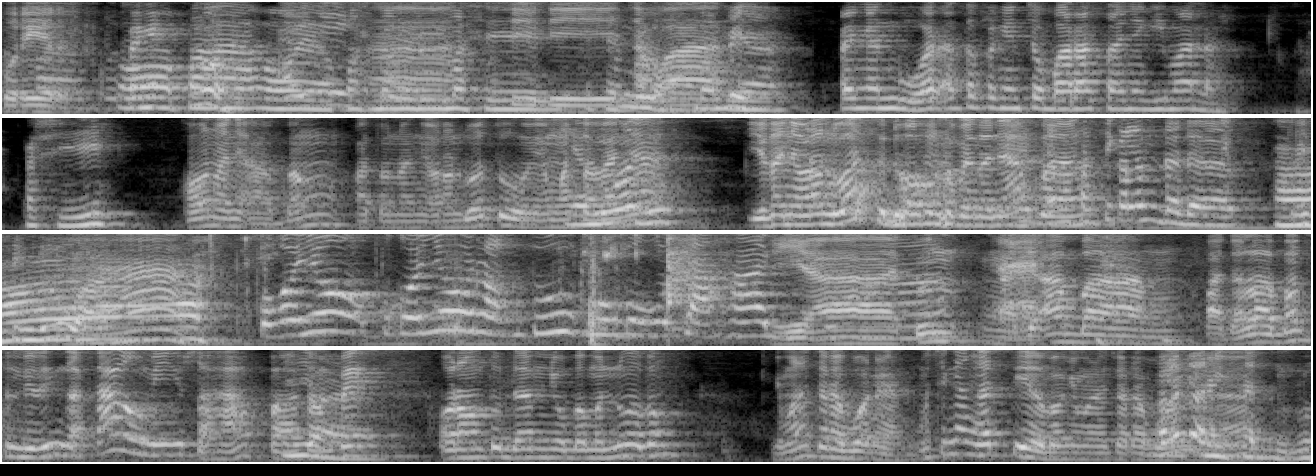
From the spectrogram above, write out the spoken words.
kurir. Oh, Pak. Oh, ya, pas Bang Dul Ah, masih si di masih Habis, ya. Pengen buat atau pengen coba rasanya gimana? Masih. Kau nanya abang atau nanya orang dua tuh? Yang Yang masalahnya, tuh. ya tanya orang dua tuh dong, ngapain tanya abang? Kan pasti kalian udah ada briefing Ah. duluan. pokoknya pokoknya orang tuh mau buka usaha gitu Iya, ah. itu ngajak abang. Padahal abang sendiri nggak tahu nih usaha apa. Iya. Sampai orang tuh dan nyoba menu abang, gimana cara buatnya? Mesti nggak ngerti abang gimana cara Kalian buatnya. nggak riset dulu?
